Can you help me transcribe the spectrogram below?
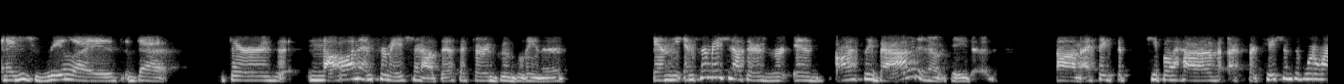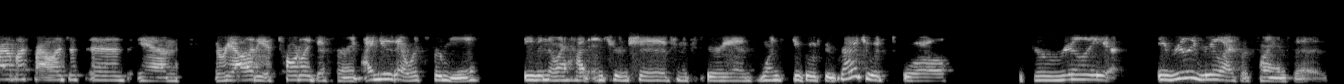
And I just realized that there's not a lot of information out there. So I started Googling it. And the information out there is, is honestly bad and outdated. Um, I think that people have expectations of what a wildlife biologist is, and the reality is totally different. I knew that was for me, even though I had internships and experience. Once you go through graduate school, you're really you really realize what science is.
